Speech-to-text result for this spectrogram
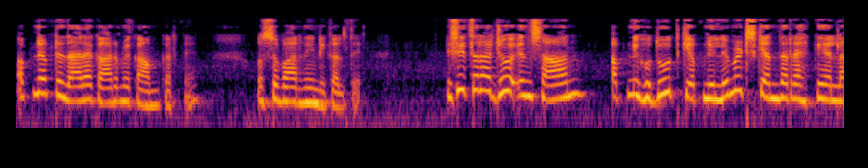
اپنے اپنے دائرہ کار میں کام کرتے ہیں، اس سے باہر نہیں نکلتے۔ اسی طرح جو انسان اپنی حدود کی اپنی لمٹس کے اندر رہ کے اللہ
